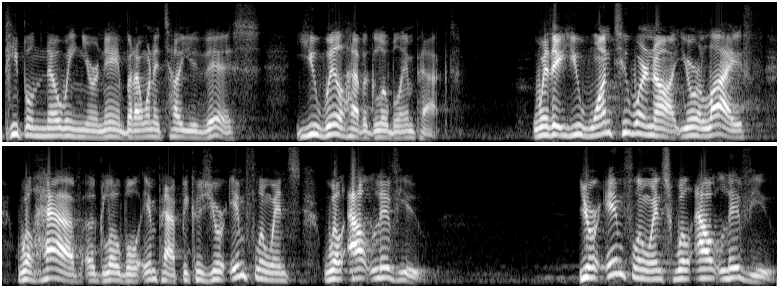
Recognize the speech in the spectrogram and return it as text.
people knowing your name, but I want to tell you this you will have a global impact. Whether you want to or not, your life will have a global impact because your influence will outlive you. Your influence will outlive you.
